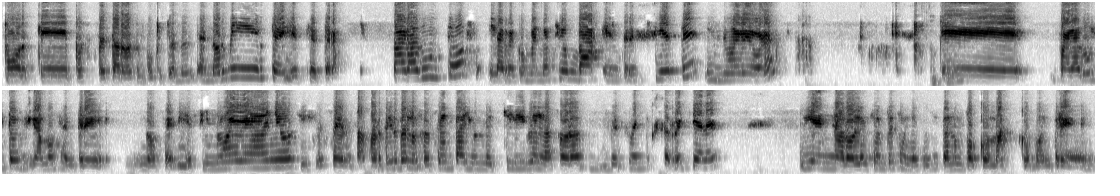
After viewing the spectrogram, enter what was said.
porque pues te tardas un poquito en, dormirte y etcétera. Para adultos, la recomendación va entre 7 y 9 horas. Eh, para adultos, digamos, entre, no sé, 19 años y 60. A partir de los 60 hay un declive en las horas de sueño que se requieren y en adolescentes se necesitan un poco más, como entre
